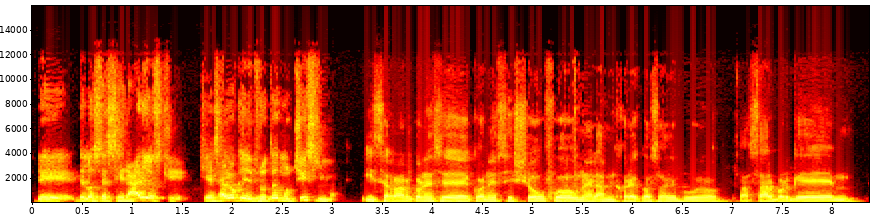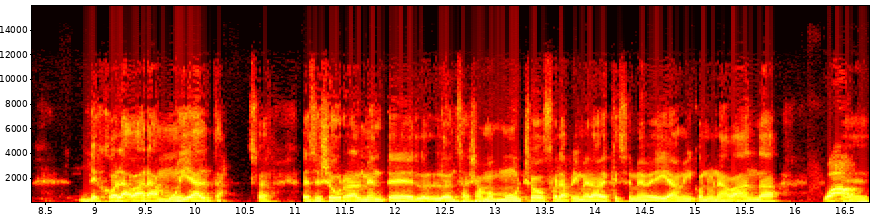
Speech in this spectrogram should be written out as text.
de, de los escenarios, que, que, es algo que disfrutas muchísimo? Y cerrar con ese, con ese show fue una de las mejores cosas que pudo pasar porque dejó la vara muy alta. O sea, ese show realmente lo, lo, ensayamos mucho, fue la primera vez que se me veía a mí con una banda. Wow. Eh,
